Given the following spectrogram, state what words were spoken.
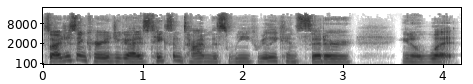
So I just encourage you guys take some time this week, really consider, you know, what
